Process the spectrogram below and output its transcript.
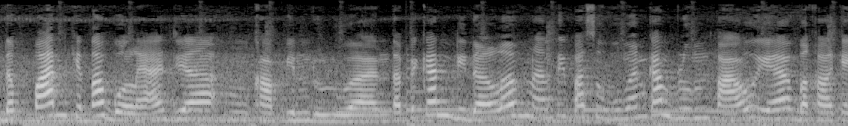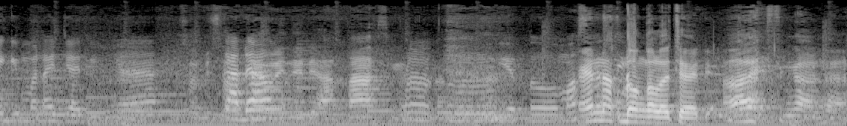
depan kita boleh aja ngungkapin duluan, tapi kan di dalam nanti pas hubungan kan belum tahu ya bakal kayak gimana jadinya. Bisa bisa Kadang ceweknya di atas gitu. Mm-mm, gitu. Maksudnya Enak dong kalau cewek. di- Ah, enggak, enggak.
